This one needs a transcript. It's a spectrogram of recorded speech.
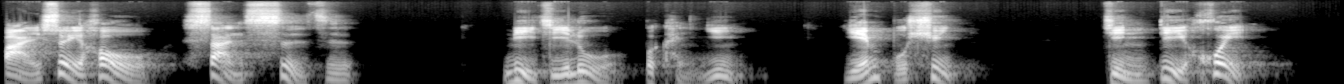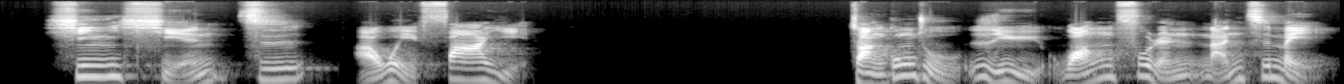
百岁后善事之。”骊姬怒不肯应，言不逊。景帝会，心贤之而未发也。长公主日遇王夫人兰之美，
